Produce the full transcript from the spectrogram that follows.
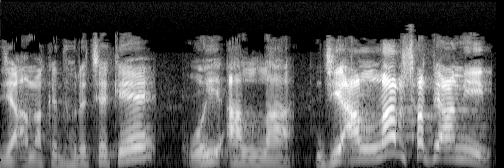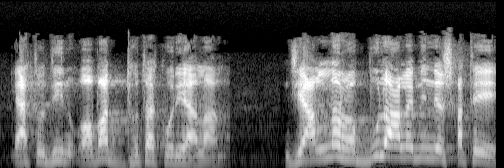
যে আমাকে ধরেছে কে? ওই আল্লাহ। যে আল্লাহর সাথে আমি এতদিন অবাধ্যতা করে আলাম যে আল্লাহ রব্বুল আলমিনের সাথে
